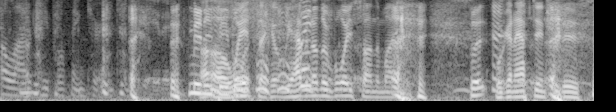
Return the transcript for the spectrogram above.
A lot of people think you're intimidating. Many Oh, wait a second. We have another voice on the mic. But We're going to have to introduce.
